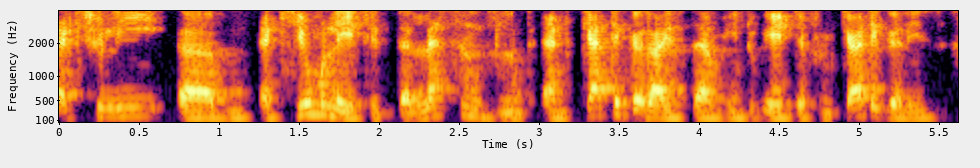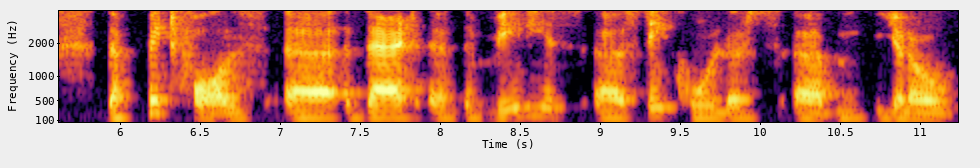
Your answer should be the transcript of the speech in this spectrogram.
actually um, accumulated the lessons learned and categorized them into eight different categories. The pitfalls uh, that uh, the various uh, stakeholders um, you know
